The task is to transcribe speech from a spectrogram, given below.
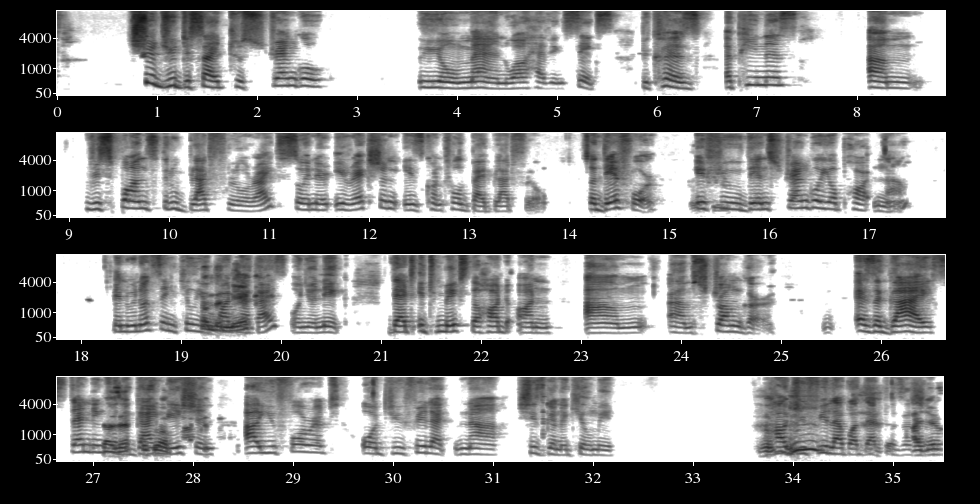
should you decide to strangle your man while having sex because a penis um responds through blood flow right? So an erection is controlled by blood flow. So therefore if you then strangle your partner and we're not saying kill your partner, neck? guys, on your neck, that it makes the hard on um um stronger. As a guy standing Does for the guy nation, are you for it or do you feel like nah, she's gonna kill me? How do you feel about that position? I guess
